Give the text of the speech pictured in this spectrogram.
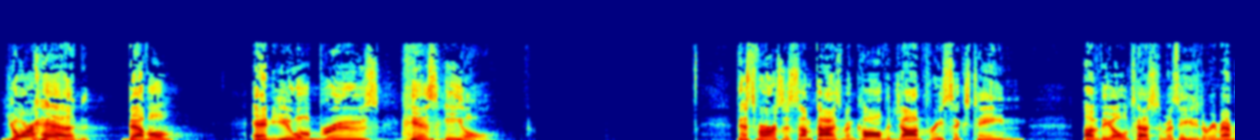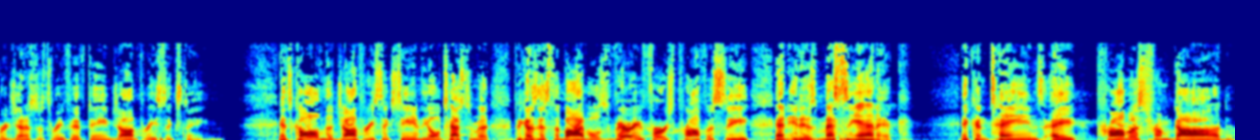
your head, devil, and you will bruise his heel. This verse has sometimes been called the John 3:16 of the Old Testament. It's easy to remember Genesis 3:15, John 3:16. It's called the John 3:16 of the Old Testament because it's the Bible's very first prophecy and it is messianic. It contains a promise from God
